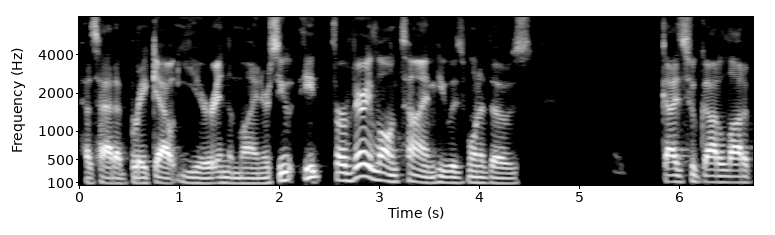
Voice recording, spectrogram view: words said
has had a breakout year in the minors. He, he for a very long time, he was one of those guys who got a lot of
